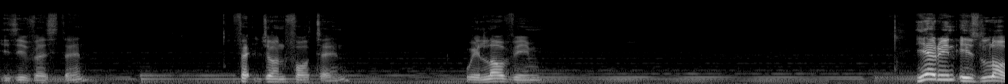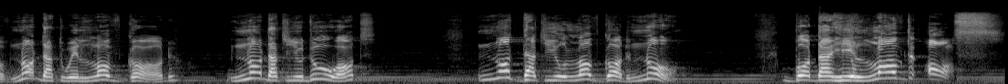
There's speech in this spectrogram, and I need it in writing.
Is it verse 10? First John 4:10. We love him. Herein is love. Not that we love God, not that you do what? Not that you love God, no but that he loved us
